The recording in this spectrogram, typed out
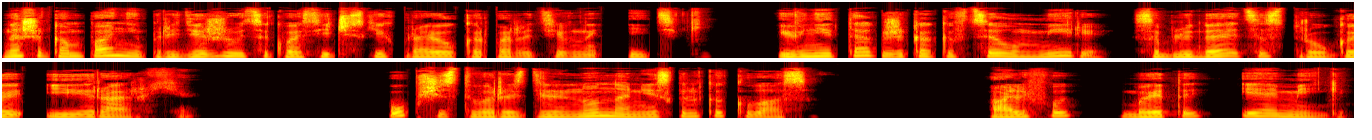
Наша компания придерживается классических правил корпоративной этики, и в ней так же, как и в целом мире, соблюдается строгая иерархия. Общество разделено на несколько классов, альфы, беты и омеги.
